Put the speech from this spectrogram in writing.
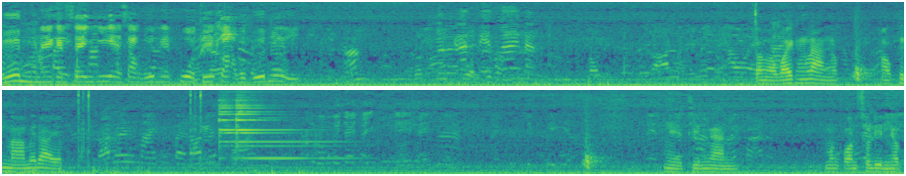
พื้นมันในกันเซงยี่สร้างพื้นกันปวดที่เกาะบนพื้นเลยต้องเอาไว้ข้างล่างครับ เอาขึ้นมาไม่ได้ครับนี่ทีมงานมังกรสุรินครับ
